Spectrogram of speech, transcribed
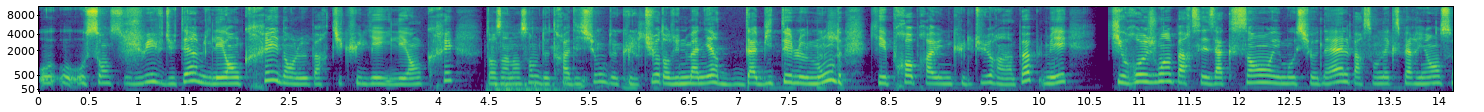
au, sens juif du terme, il est ancré dans le particulier, il est ancré dans un ensemble de traditions, de cultures, dans une manière d'habiter le monde qui est propre à une culture, à un peuple, mais qui rejoint par ses accents émotionnels, par son expérience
